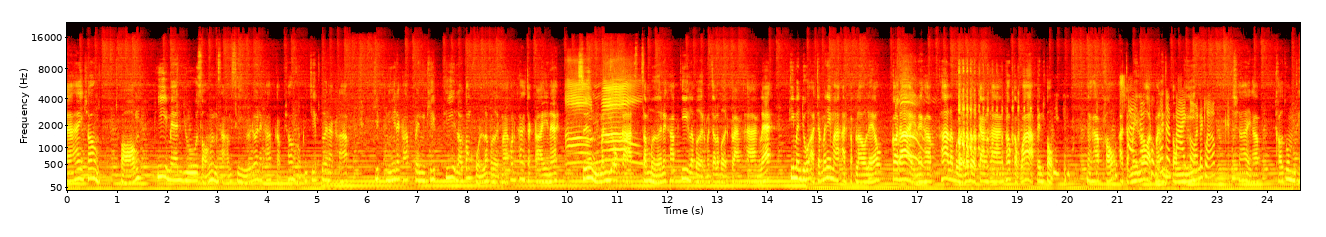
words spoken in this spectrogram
ร์ให้ช่องของพี่แมนยู 2134ไว้ด้วยนะครับ กับช่องของพี่จิ๊บด้วยนะครับ ลิปนี้นะครับเป็นคลิปที่เราต้องขนระเบิดมาค่อนข้างจะไกลนะ ซึ่งมันมีโอกาสเสมอนะครับ ที่ระเบิดมันจะระเบิดกลางทาง และพี่แมนยูอาจจะไม่ได้มาอัดกับเราแล้วก็ได้นะครับ ถ้าระเบิดระเบิดกลางทางเท่ากับว่าเป็นตกนะครับเขาอาจจะไม่รอดมาถึงตรงใช่คบผมก็จะตายนี้ก่อนนะครับใช่ครับเขาทุ่มเท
